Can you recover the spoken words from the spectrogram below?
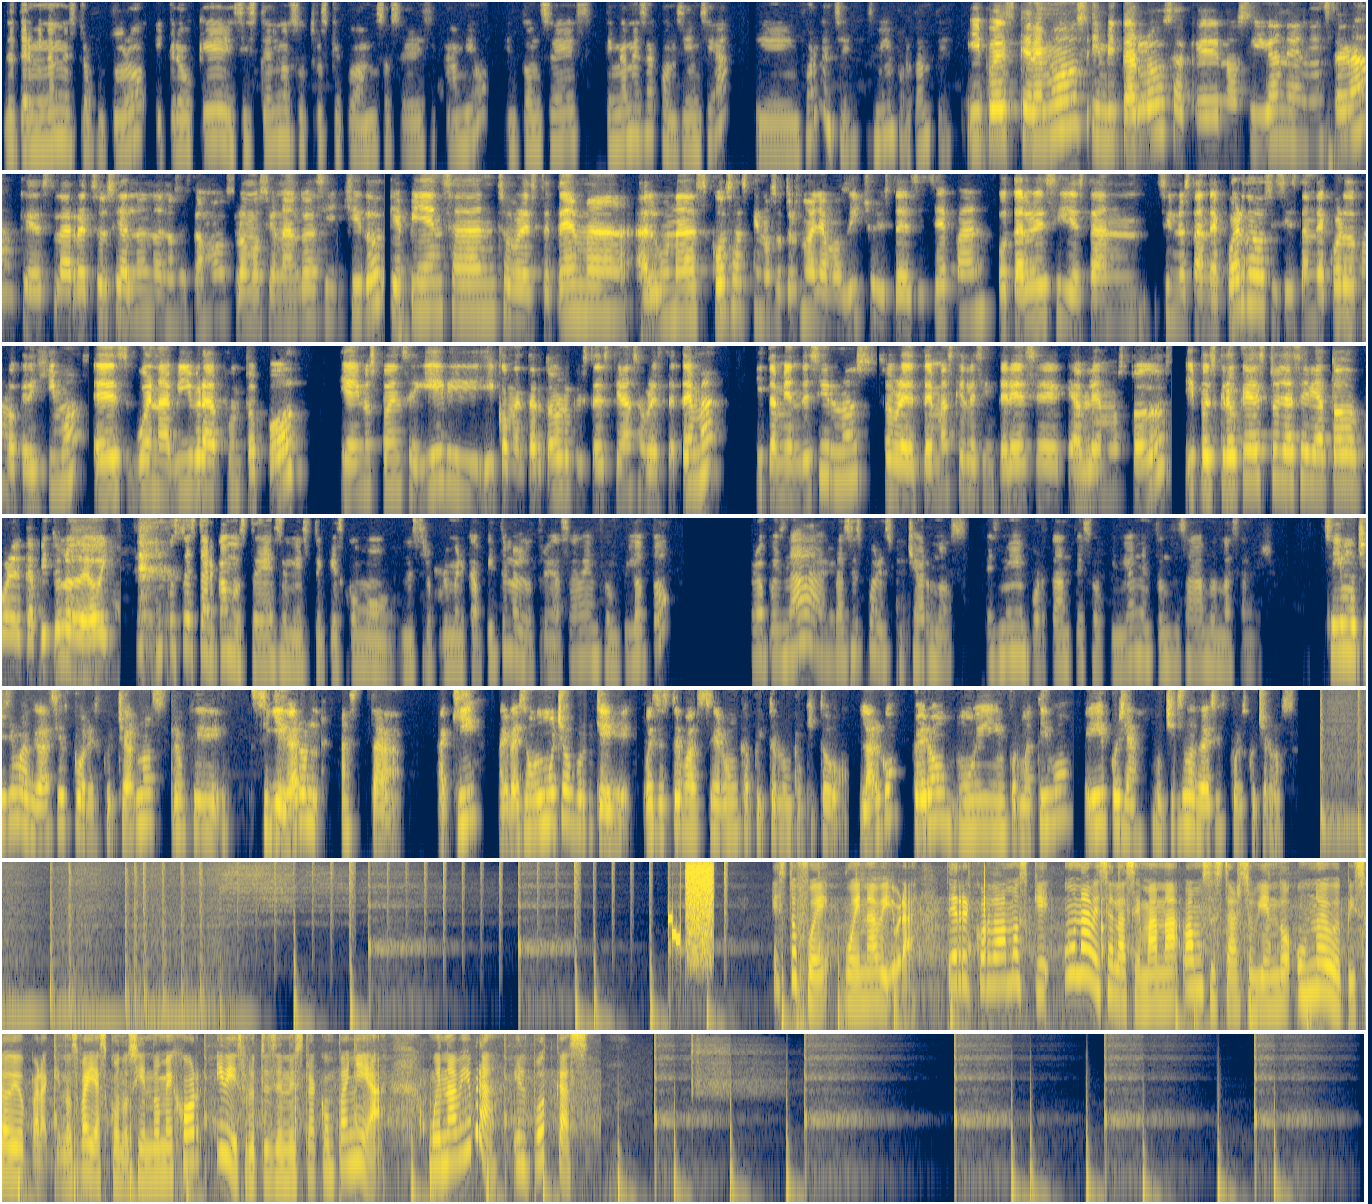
determinan nuestro futuro y creo que existen nosotros que podamos hacer ese cambio. Entonces, tengan esa conciencia infórmense, es muy importante. Y pues queremos invitarlos a que nos sigan en Instagram, que es la red social donde nos estamos promocionando así chido. ¿Qué piensan sobre este tema? Algunas cosas que nosotros no hayamos dicho y ustedes sí sepan, o tal vez si están, si no están de acuerdo, o si sí están de acuerdo con lo que dijimos. Es buenavibra.pod y ahí nos pueden seguir y, y comentar todo lo que ustedes quieran sobre este tema y también decirnos sobre temas que les interese, que hablemos todos. Y pues creo que esto ya sería todo por el capítulo de hoy. Un gusto estar con ustedes en este que es como nuestro primer capítulo, el otro ya saben, fue un piloto. Pero pues nada, gracias por escucharnos. Es muy importante su opinión, entonces háganosla saber. Sí, muchísimas gracias por escucharnos. Creo que si llegaron hasta aquí agradecemos mucho porque pues este va a ser un capítulo un poquito largo, pero muy informativo. Y pues ya, muchísimas gracias por escucharnos. Esto fue Buena Vibra. Te recordamos que una vez a la semana vamos a estar subiendo un nuevo episodio para que nos vayas conociendo mejor y disfrutes de nuestra compañía. Buena Vibra, el podcast.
